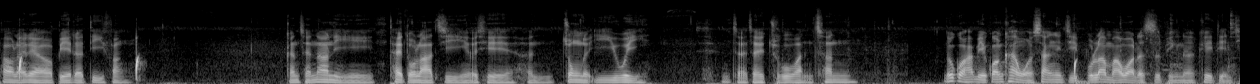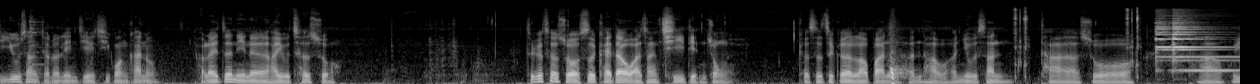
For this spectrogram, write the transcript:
跑来了别的地方。刚才那里太多垃圾，而且很重的异味。现在在煮晚餐。如果还没有观看我上一集不拉马瓦的视频呢，可以点击右上角的链接去观看哦。好，来这里呢还有厕所。这个厕所是开到晚上七点钟，可是这个老板很好，很友善。他说他会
